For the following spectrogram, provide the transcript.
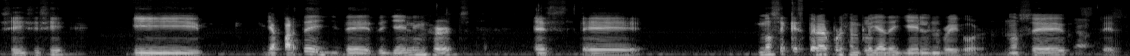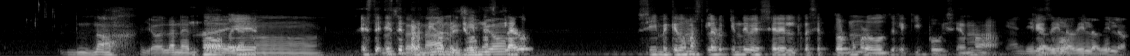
sí, sí, sí. Y, y aparte de, de Jalen Hurts, este, no sé qué esperar, por ejemplo, ya de Jalen Rigor. No sé, este, No, yo la neta No, ya eh, no. este, No este partido me quedó más principio. claro. Sí, me quedó más claro quién debe ser el receptor número dos del equipo y se llama, Bien, dilo, Kes dilo, dilo, dilo.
